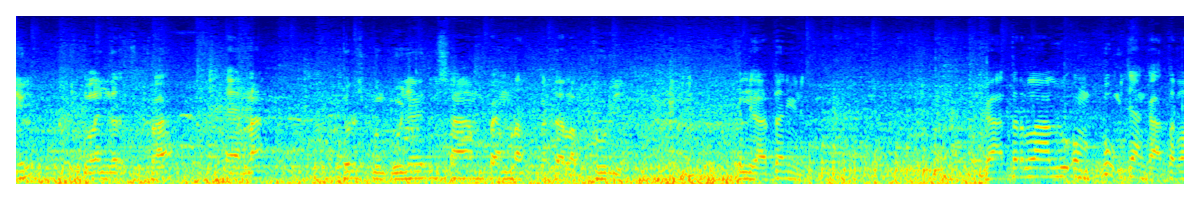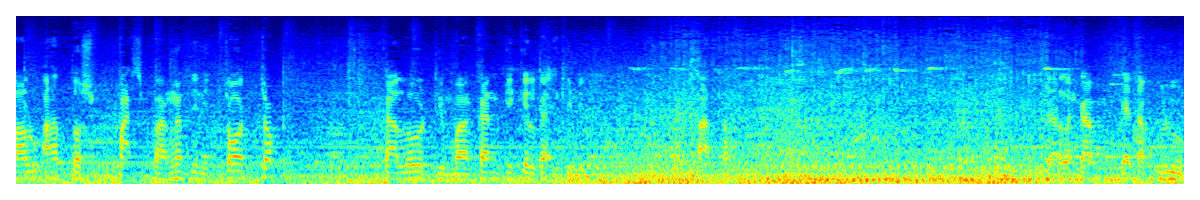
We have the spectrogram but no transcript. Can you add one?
kenyil-kenyil, kelenjar juga, enak. Terus bumbunya itu sampai merasuk ke dalam duri. Kelihatan ini. Nggak terlalu empuk ya, nggak terlalu atos. Pas banget ini, cocok kalau dimakan kikil kayak gini. Mantap. Udah lengkap, kecap dulu.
